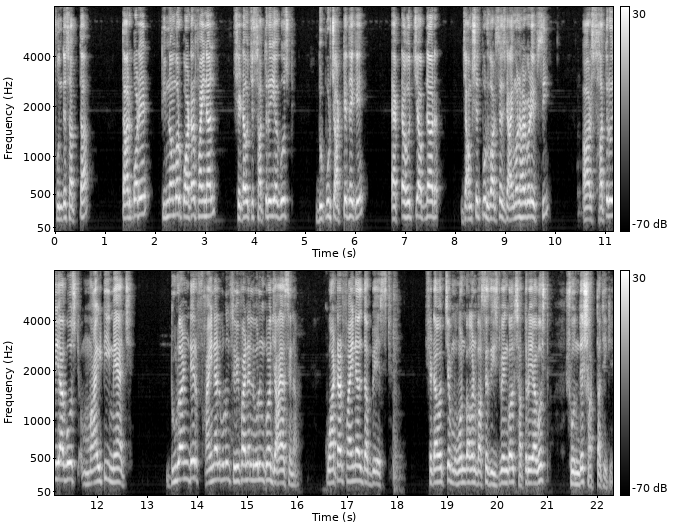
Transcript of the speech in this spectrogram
সন্ধ্যে সাতটা। তারপরে তিন নম্বর কোয়ার্টার ফাইনাল সেটা হচ্ছে সতেরোই আগস্ট দুপুর চারটে থেকে। একটা হচ্ছে আপনার Jamshedpur versus Diamond Harbour FC আর সতেরোই আগস্ট মাইটি ম্যাচ ডুরান্ডের ফাইনাল বলুন সেমিফাইনাল বলুন, কোনো যায় আসে না। কোয়ার্টার ফাইনাল দ্য বেস্ট সেটা হচ্ছে মোহনবাগান ভার্সেস ইস্টবেঙ্গল সতেরোই আগস্ট, সন্ধ্যে সাতটা থেকে।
